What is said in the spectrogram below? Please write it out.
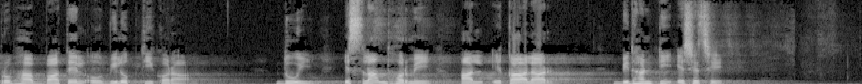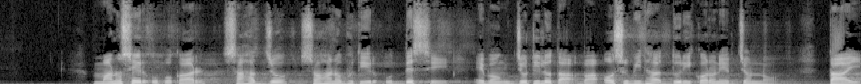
প্রভাব বাতেল ও বিলুপ্তি করা। দুই, ইসলাম ধর্মে আল একালার বিধানটি এসেছে। মানুষের উপকার, সাহায্য, সহানুভূতির উদ্দেশ্যে এবং জটিলতা বা অসুবিধা দূরীকরণের জন্য। তাই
